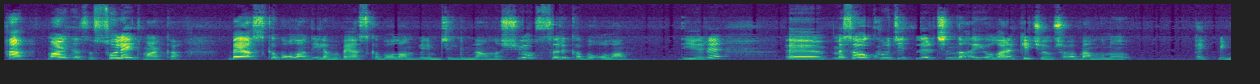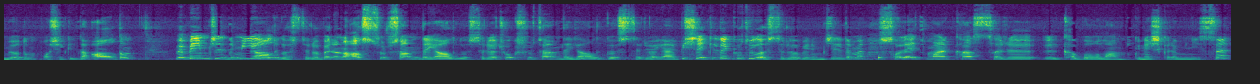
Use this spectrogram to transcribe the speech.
Ha markası Solate marka. Beyaz kaba olan değil ama beyaz kaba olan benim cildimle anlaşıyor. Sarı kaba olan diğeri. Ee, mesela kuru ciltler için daha iyi olarak geçiyormuş ama ben bunu pek bilmiyordum. O şekilde aldım. Ve benim cildimi yağlı gösteriyor. Ben onu az sürsem de yağlı gösteriyor. Çok sürsem de yağlı gösteriyor. Yani bir şekilde kötü gösteriyor benim cildimi. Solate marka sarı e, kaba olan güneş kremini ise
